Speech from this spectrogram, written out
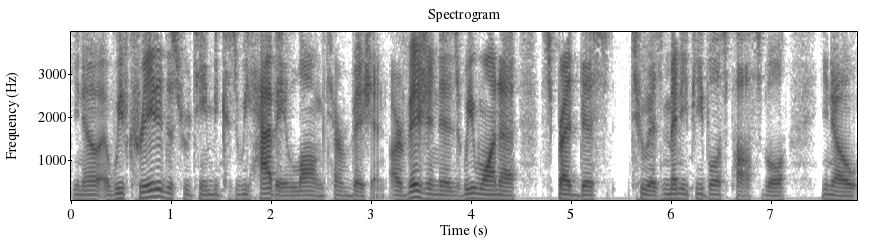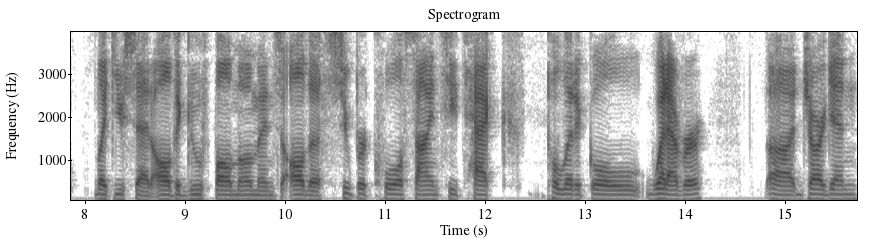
You know, and we've created this routine because we have a long term vision. Our vision is we want to spread this to as many people as possible. You know, like you said, all the goofball moments, all the super cool sciencey tech, political, whatever uh, jargon.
